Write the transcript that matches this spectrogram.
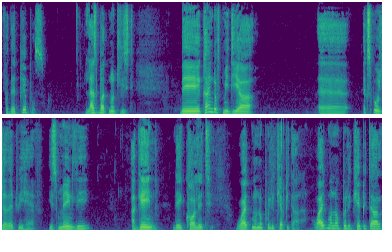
for that purpose. Last but not least, the kind of media uh, exposure that we have is mainly, again, they call it white monopoly capital. White monopoly capital,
